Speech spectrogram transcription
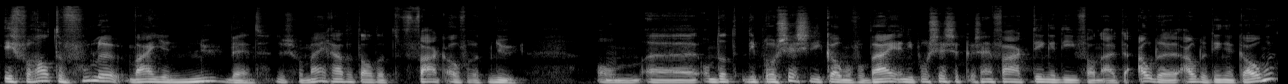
is vooral te voelen waar je nu bent. Dus voor mij gaat het altijd vaak over het nu. Om, uh, omdat die processen die komen voorbij en die processen zijn vaak dingen die vanuit de oude, oude dingen komen.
